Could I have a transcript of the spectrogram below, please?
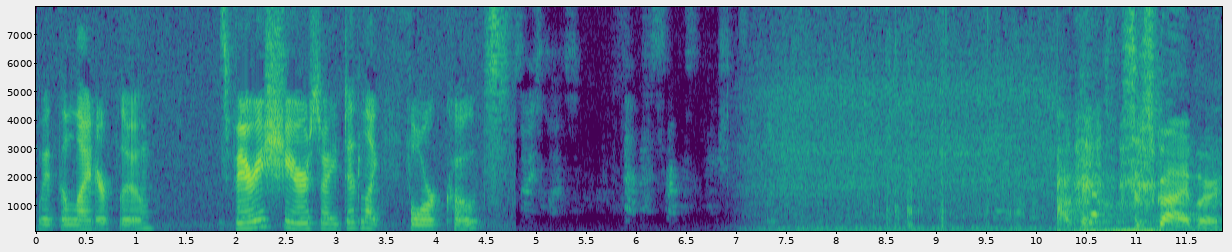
with the lighter blue. It's very sheer, so I did like four coats. Okay, subscriber.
